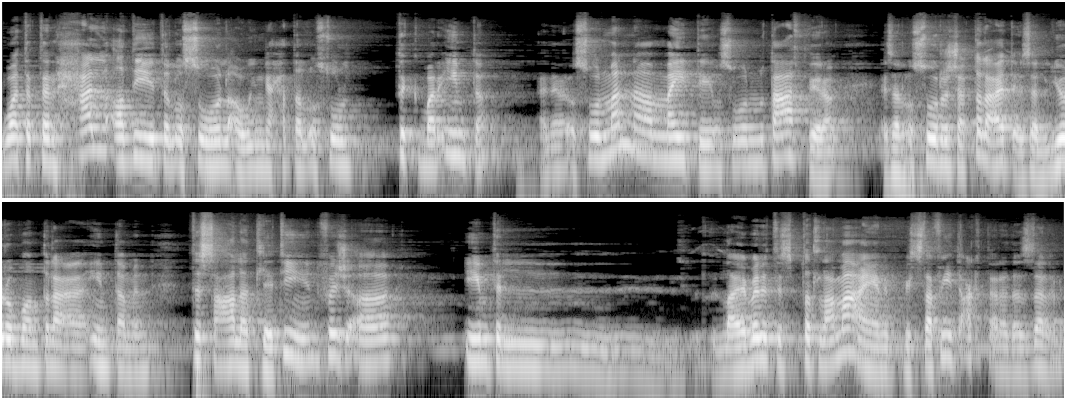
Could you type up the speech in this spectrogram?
وقت بتنحل قضية الأصول أو يمكن حتى الأصول تكبر قيمتها. يعني الأصول منا ميتة أصول متعثرة. إذا الأصول رجعت طلعت إذا ال Eurobond طلع قيمتها من 9 ل 30 فجأة قيمة ال liabilities بتطلع معها يعني بيستفيد أكثر هذا الزلمة.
